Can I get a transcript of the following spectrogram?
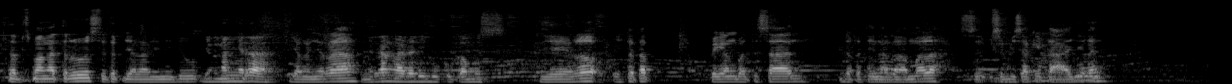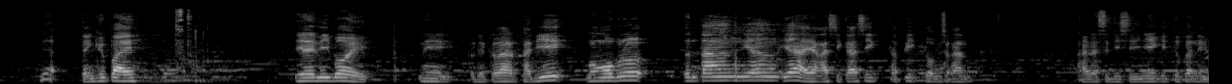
tetap semangat terus, tetap jalanin hidup, jangan nyerah jangan nyerah. nyerah nggak ada di buku kamus Ya lo tetap pegang batasan, deketin agama lah, se- sebisa kita aja kan. Ya, thank you pak. Ya nih boy, nih udah kelar. Tadi mau ngobrol tentang yang ya yang asik-asik, tapi kalau misalkan ada sedih-sedihnya gitu kan ya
